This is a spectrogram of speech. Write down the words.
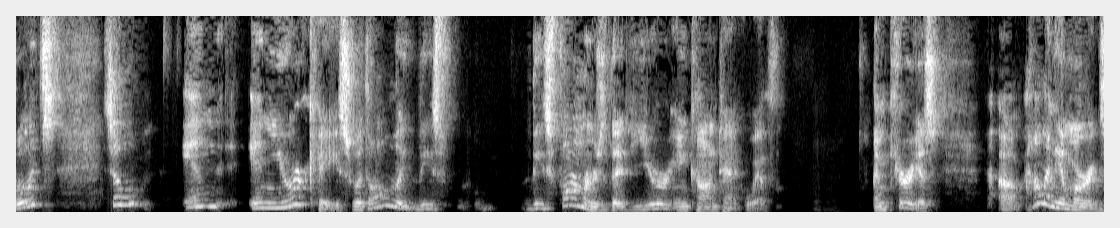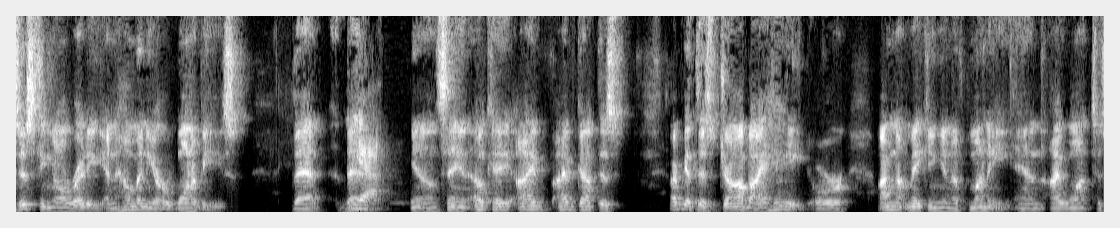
Well, it's so in in your case with all the, these these farmers that you're in contact with. I'm curious um, how many of them are existing already, and how many are wannabes? That that yeah. you know, saying, okay, I've I've got this, I've got this job I hate, or I'm not making enough money, and I want to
